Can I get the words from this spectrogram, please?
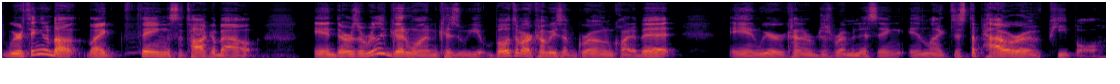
we were thinking about like things to talk about, and there was a really good one because we both of our companies have grown quite a bit, and we were kind of just reminiscing and like just the power of people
